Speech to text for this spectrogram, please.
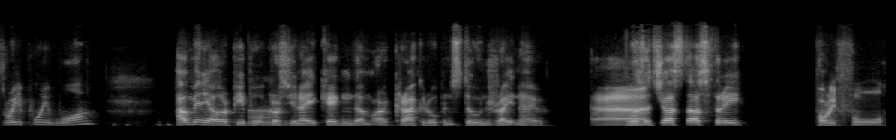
three point one. How many other people across Um, the United Kingdom are cracking open stones right now? Uh, Was it just us three? probably four?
